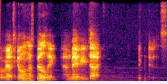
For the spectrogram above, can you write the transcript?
Uh, we have to go in this building and maybe die. We can do this.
